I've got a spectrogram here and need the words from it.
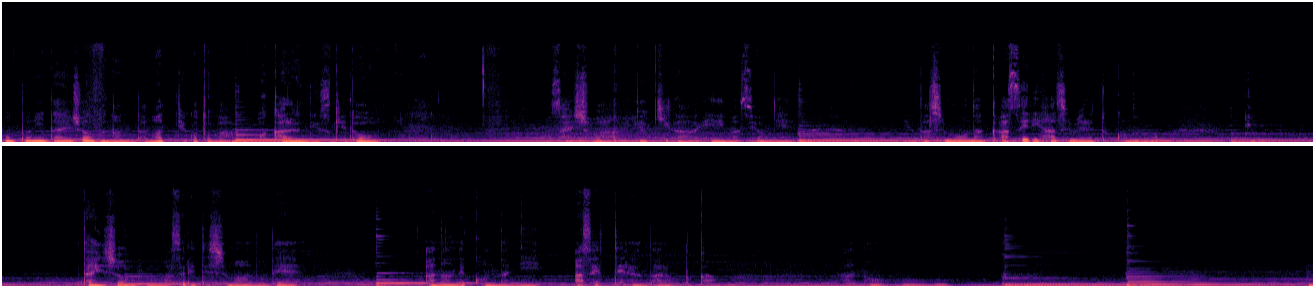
本当に大丈夫なんだなっていうことが分かるんですけど最初は勇気がいりますよね私もなんか焦り始めるとこの「大丈夫」を忘れてしまうのであなんでこんなに焦ってるんだろうとか。あのうん。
